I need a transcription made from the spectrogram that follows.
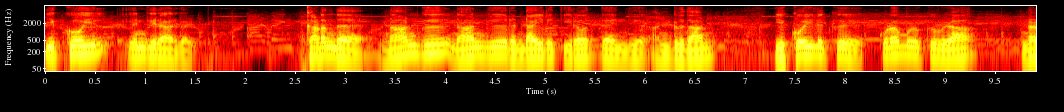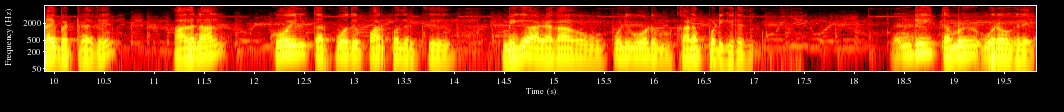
இக்கோயில் என்கிறார்கள். கடந்த நான்கு நான்கு ரெண்டாயிரத்தி இருபத்தைந்து அன்றுதான் இக்கோயிலுக்கு குடமுழுக்கு விழா நடைபெற்றது. அதனால் கோயில் தற்போது பார்ப்பதற்கு மிக அழகாகவும் பொலிவோடும் காணப்படுகிறது. நன்றி தமிழ் உறவுகளே.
